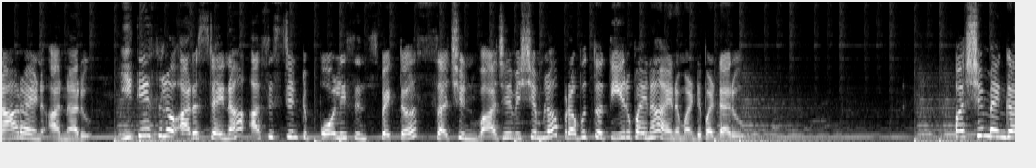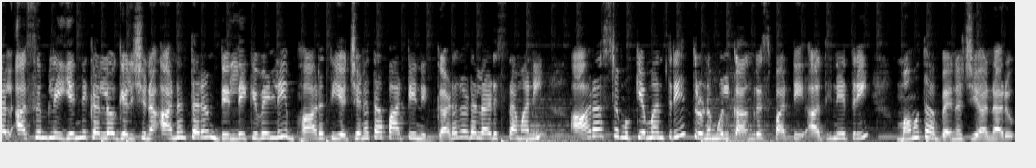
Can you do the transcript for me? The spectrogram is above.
నారాయణ్ అన్నారు. ఈ కేసులో అరెస్ట్ అయిన assistant police inspector Sachin Vaze విషయంలో ప్రభుత్వ తీరుపైన ఆయన మండిపడ్డారు. పశ్చిమ బెంగాల్ అసెంబ్లీ ఎన్నికల్లో గెలిచిన అనంతరం ఢిల్లీకి వెళ్ళి భారతీయ జనతా పార్టీని గడగడలాడిస్తామని ఆ రాష్ట్ర ముఖ్యమంత్రి తృణమూల్ కాంగ్రెస్ పార్టీ అధినేత్రి మమతా బెనర్జీ అన్నారు.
